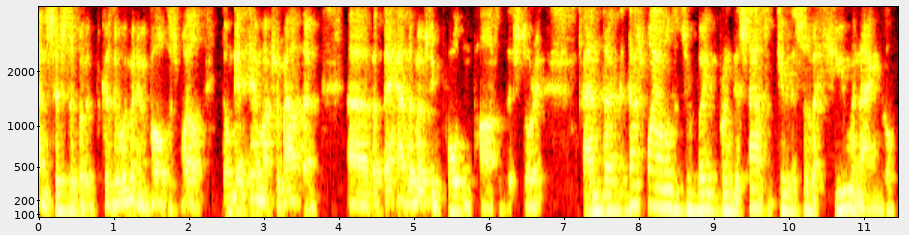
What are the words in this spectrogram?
and sisterhood because the women involved as well. Don't get to hear much about them, uh, but they had the most important part of this story. And uh, that's why I wanted to bring, bring this out, to give it a sort of a human angle.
